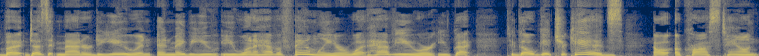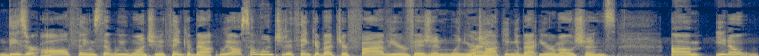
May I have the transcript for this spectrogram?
But does it matter to you? And and maybe you you want to have a family or what have you, or you've got to go get your kids across town. These are all things that we want you to think about. We also want you to think about your five year vision when you're Right. talking about your emotions. Um, you know,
